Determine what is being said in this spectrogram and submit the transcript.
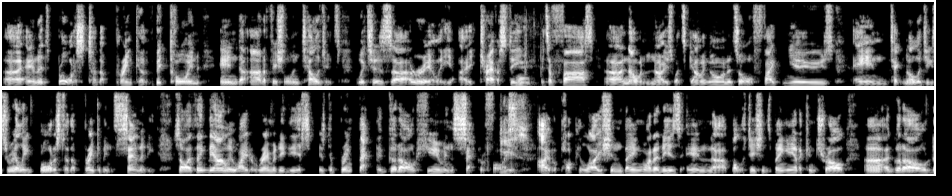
uh, and it's brought us to the brink of Bitcoin and uh, artificial intelligence, which is uh, really a travesty. Mm. It's a farce. Uh, no one knows what's going on. It's all fake news, and technology's really brought us to the brink of insanity. So I think the only way to remedy this is to bring back the good old human sacrifice. Yes. Overpopulation being what it is, and uh, politicians being out of control. Uh, a good old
